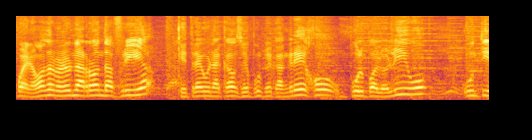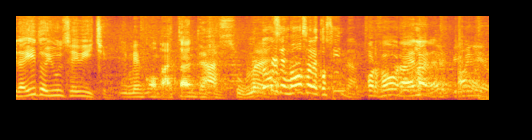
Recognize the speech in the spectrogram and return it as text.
Bueno, vamos a preparar una ronda fría que trae una causa de pulpo de cangrejo, un pulpo al olivo, un tiradito y un ceviche. Y me Con bastante a ají. madre. Entonces vamos a la cocina. Por favor, adelante. Bienvenido.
